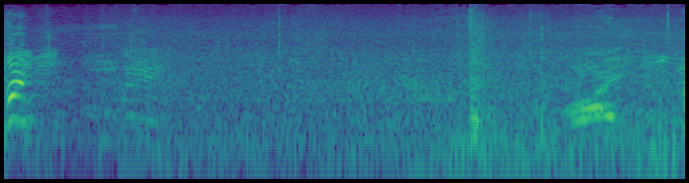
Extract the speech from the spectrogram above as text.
Hunt! Boy.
